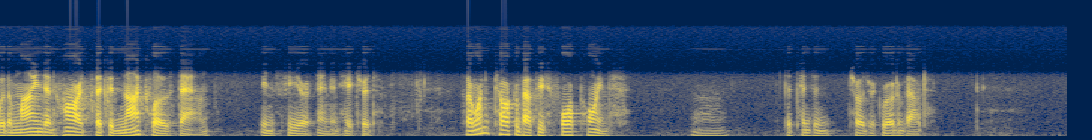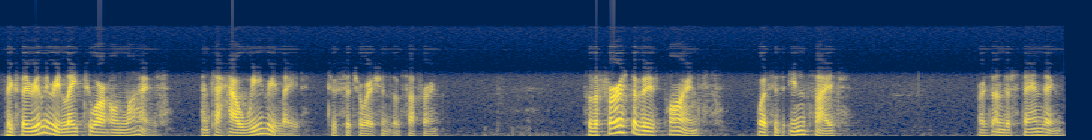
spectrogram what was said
with a mind and heart that did not close down in fear and in hatred. So I want to talk about these four points uh, that Tenzin Chodrak wrote about because they really relate to our own lives and to how we relate to situations of suffering. So the first of these points was his insight or his understanding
